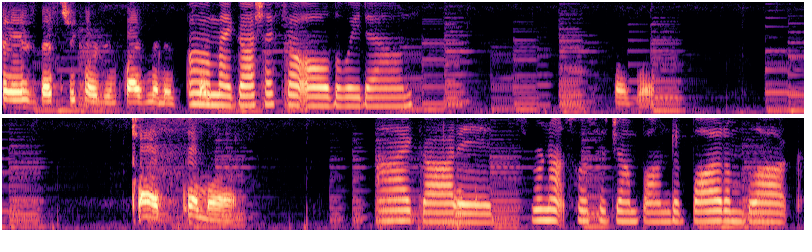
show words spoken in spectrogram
Say his best record in five minutes. Oh like, my gosh, I fell all the way down. oh boy. Oh, come on. I got it. We're not supposed to jump on the bottom block.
